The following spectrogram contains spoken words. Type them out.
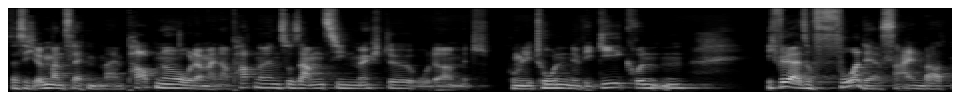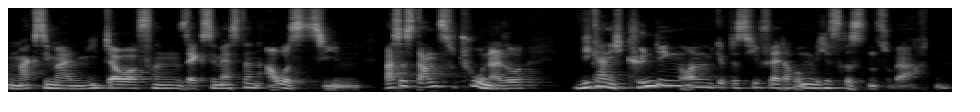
dass ich irgendwann vielleicht mit meinem Partner oder meiner Partnerin zusammenziehen möchte oder mit Kommilitonen eine WG gründen. Ich will also vor der vereinbarten maximalen Mietdauer von sechs Semestern ausziehen. Was ist dann zu tun? Also wie kann ich kündigen und gibt es hier vielleicht auch irgendwelche Fristen zu beachten?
